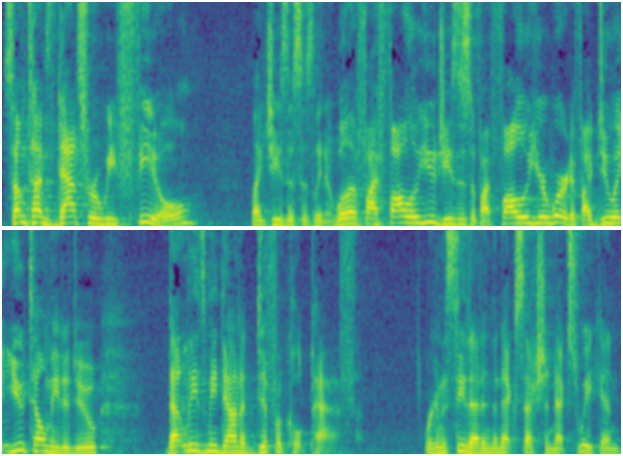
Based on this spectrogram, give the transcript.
Sometimes that's where we feel like Jesus is leading. Well, if I follow you, Jesus, if I follow your word, if I do what you tell me to do, that leads me down a difficult path. We're going to see that in the next section next week. And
